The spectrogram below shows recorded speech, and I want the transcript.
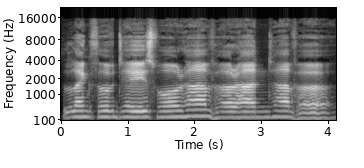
length of days forever and ever.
